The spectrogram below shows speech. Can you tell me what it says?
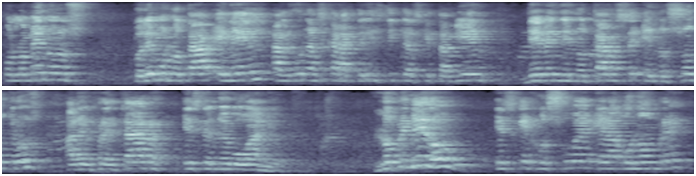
por lo menos podemos notar en él algunas características que también deben de notarse en nosotros al enfrentar este nuevo año. Lo primero es que Josué era un hombre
